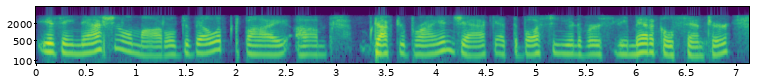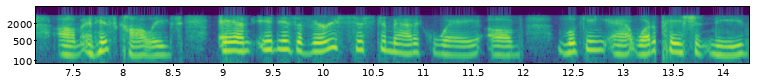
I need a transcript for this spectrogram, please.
is a national model developed by um, Dr. Brian Jack at the Boston University Medical Center um, and his colleagues, and it is a very systematic way of looking at what a patient needs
